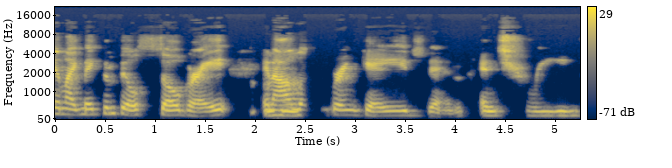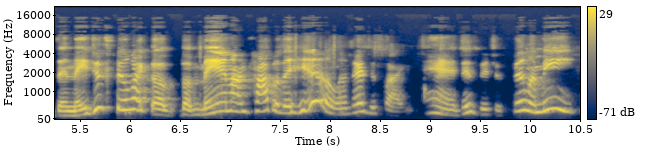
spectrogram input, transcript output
and like make them feel so great, and mm-hmm. I'll look super engaged and intrigued, and they just feel like a the man on top of the hill, and they're just like, man, this bitch is feeling me.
